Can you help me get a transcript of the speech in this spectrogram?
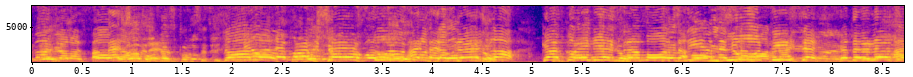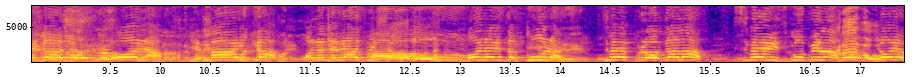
Pa beži Bravo, bre. gde sklon se ti? Milane, moraš U šestu ujutru sam rekla kako je nije sramota. Ljuti se kada joj neko kaže ona je majka, ona ne razmišlja o tome. Ona je za kurac sve prodala, sve izgubila. Bravo! Njoj je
